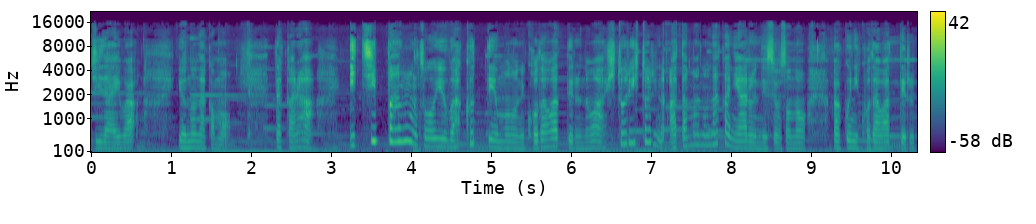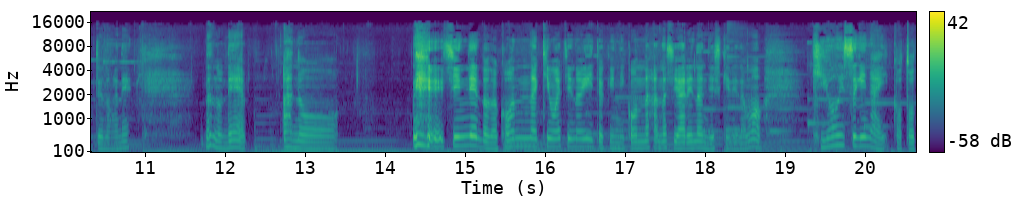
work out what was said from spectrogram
時代は世の中も。だから一番そういう枠っていうものにこだわってるのは一人一人の頭の中にあるんですよその枠にこだわってるっていうのがね。なのであの 新年度のこんな気持ちのいい時にこんな話あれなんですけれども気負いすぎないことっ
